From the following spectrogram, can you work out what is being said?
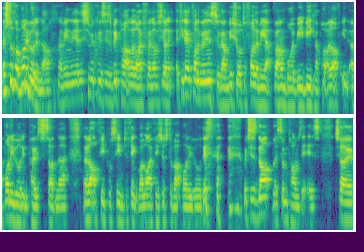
let's talk about bodybuilding now. I mean, yeah, this is because it's a big part of my life, and obviously, if you don't follow me on Instagram, be sure to follow me at Brown Boy BB. I put a lot of uh, bodybuilding posts on there, and a lot of people seem to think my life is just about bodybuilding, which is not, but sometimes it is. So.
